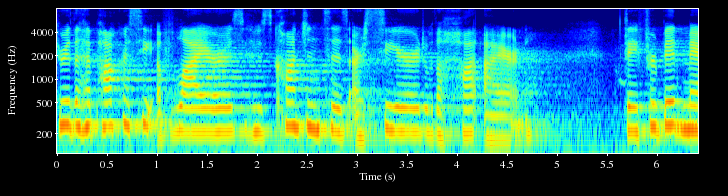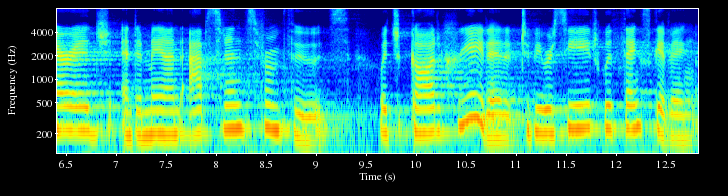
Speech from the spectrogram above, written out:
through the hypocrisy of liars whose consciences are seared with a hot iron. They forbid marriage and demand abstinence from foods which God created to be received with thanksgiving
